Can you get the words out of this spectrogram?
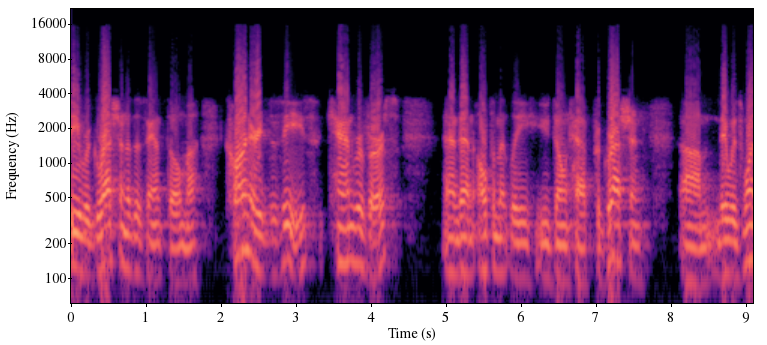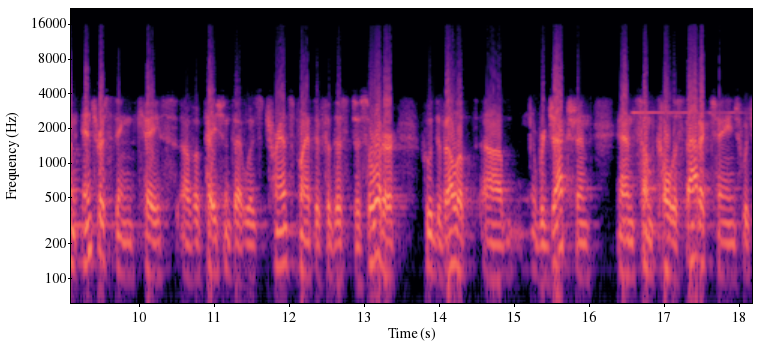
see regression of the xanthoma. Coronary disease can reverse, and then ultimately you don't have progression. Um, there was one interesting case of a patient that was transplanted for this disorder who developed um, rejection and some cholestatic change, which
